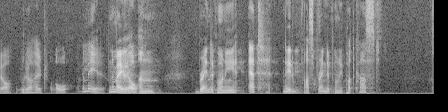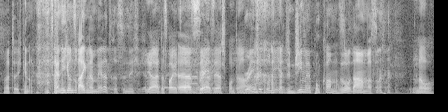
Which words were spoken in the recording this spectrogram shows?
ja, oder halt auch eine Mail. Eine Mail Geht auch. an braindepony at, nee, was, braindepony Podcast? Warte, ich kenne, jetzt kann ich unsere eigene Mailadresse nicht. Ja, das war jetzt Äh, auch sehr, sehr spontan. braindepony at gmail.com. So, da haben wir's. Genau.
